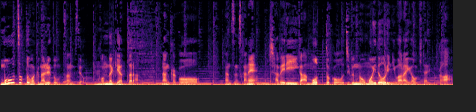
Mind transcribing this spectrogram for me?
もうちょっと上手くなれると思ってたんですよ。こんだけやったら。なんかこう、なんつうんですかね、喋りがもっとこう、自分の思い通りに笑いが起きたりとか、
